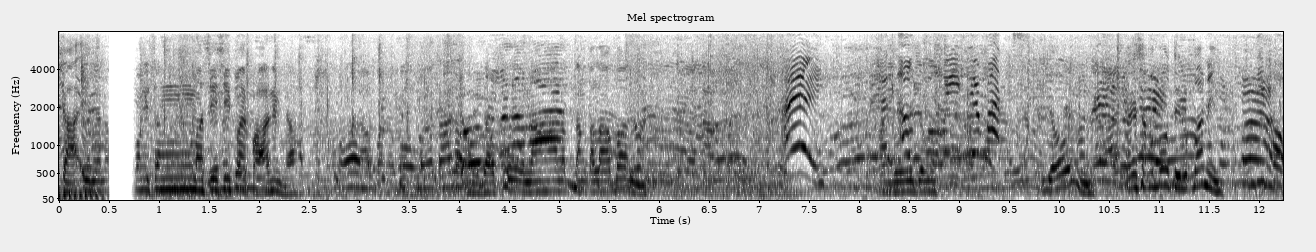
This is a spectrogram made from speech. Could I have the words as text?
Kain na na. Pang isang masisipay, paanim na. Kami daw po, nahanap ng kalaban. Ay! Shout out po kay Kuya Pats. Yun. Kaya sa kabote, lukmanin. Hindi po.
